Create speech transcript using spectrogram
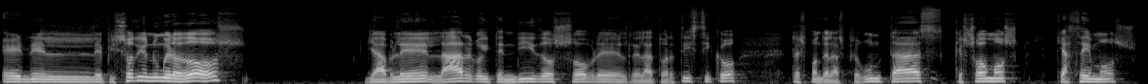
En el episodio número 2 ya hablé largo y tendido sobre el relato artístico, responde a las preguntas, qué somos, qué hacemos,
